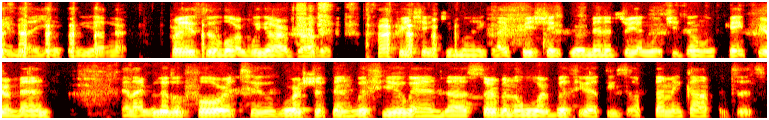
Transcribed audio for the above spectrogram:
Amen. yes, we are. Praise the Lord. We are, brother. Appreciate you, Mike. I appreciate your ministry and what you're doing with Cape Fear Men. And I really look forward to worshiping with you and uh, serving the Lord with you at these upcoming conferences.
